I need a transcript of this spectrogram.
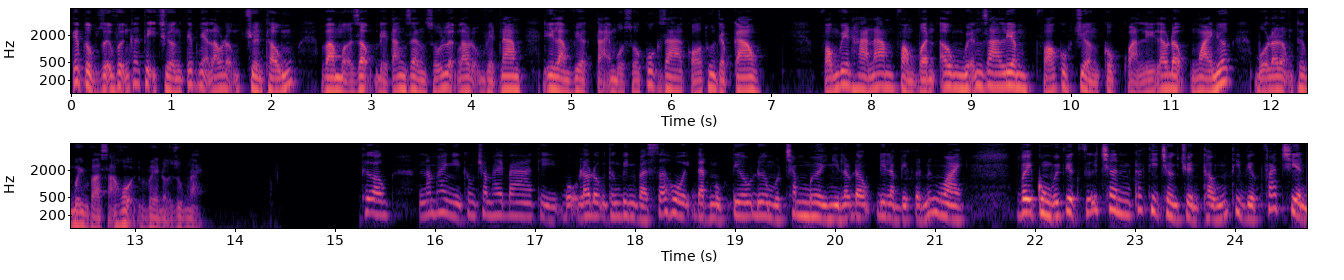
tiếp tục giữ vững các thị trường tiếp nhận lao động truyền thống và mở rộng để tăng dần số lượng lao động Việt Nam đi làm việc tại một số quốc gia có thu nhập cao. Phóng viên Hà Nam phỏng vấn ông Nguyễn Gia Liêm, Phó Cục trưởng Cục Quản lý Lao động ngoài nước, Bộ Lao động Thương binh và Xã hội về nội dung này. Thưa ông, năm 2023 thì Bộ Lao động Thương binh và Xã hội đặt mục tiêu đưa 110.000 lao động đi làm việc ở nước ngoài. Vậy cùng với việc giữ chân các thị trường truyền thống thì việc phát triển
